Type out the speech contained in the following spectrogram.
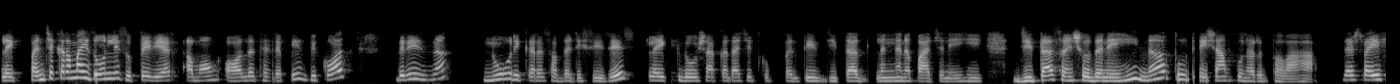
like Panchakarma is only superior among all the therapies because there is no, no recurrence of the diseases. Like dosha kadachit kupanti jita langana pachanehi jita sanshodhanehi na tu tesham punarudbhavaha that's why if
